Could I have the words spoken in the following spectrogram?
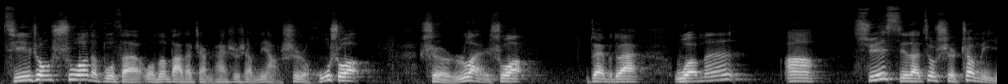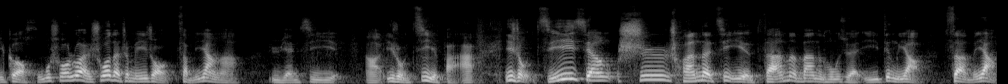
其中说的部分我们把它展开是什么呀？是胡说，是乱说，对不对？我们啊学习的就是这么一个胡说乱说的这么一种怎么样啊？语言记忆啊，一种技法，一种即将失传的记忆。咱们班的同学一定要怎么样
